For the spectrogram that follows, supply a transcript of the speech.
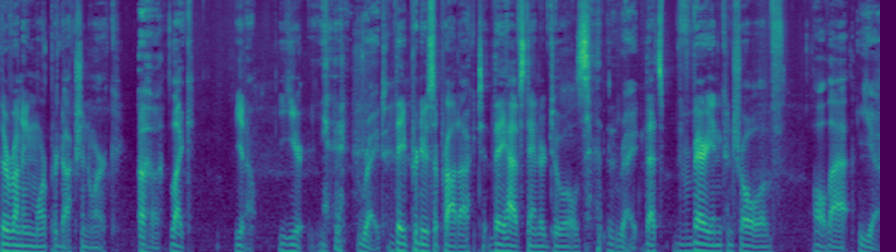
they're running more production work Uh huh. like you know year Right. they produce a product they have standard tools Right. that's very in control of all that Yeah.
